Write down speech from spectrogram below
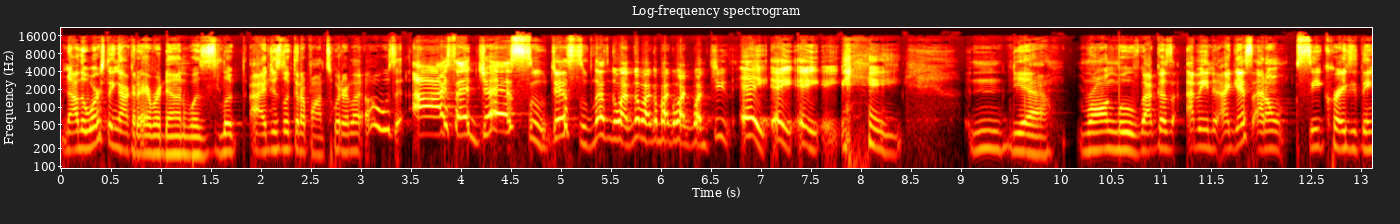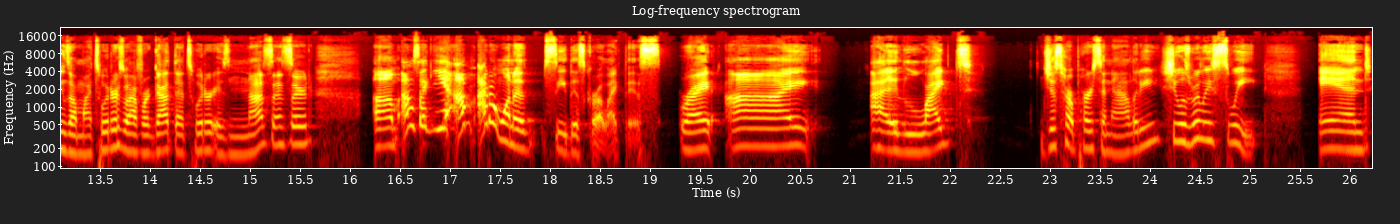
now the worst thing I could have ever done was look. I just looked it up on Twitter, like, oh, was it? I said Jesu, Jesu. Let's go back, go back, go back, go back, go back. Jeez. Hey, hey, hey, hey, hey. Yeah, wrong move. Because I mean, I guess I don't see crazy things on my Twitter, so I forgot that Twitter is not censored. Um, I was like, yeah, I'm, I do not want to see this girl like this, right? I I liked just her personality. She was really sweet, and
